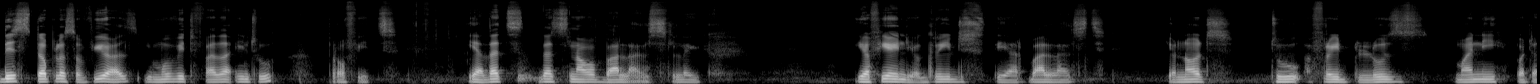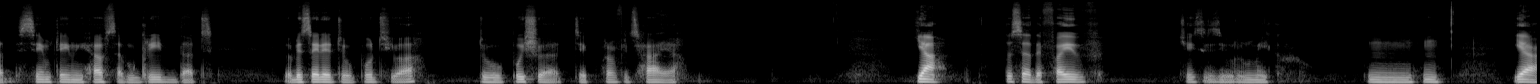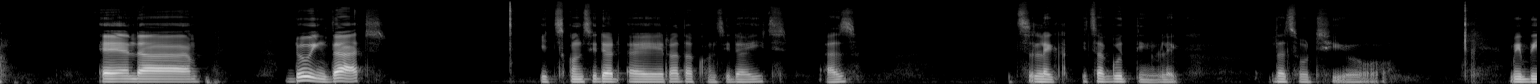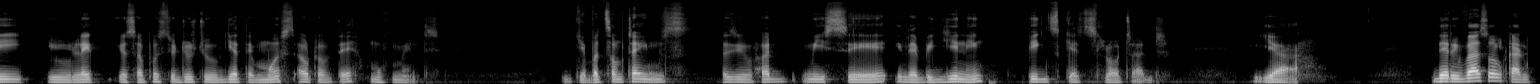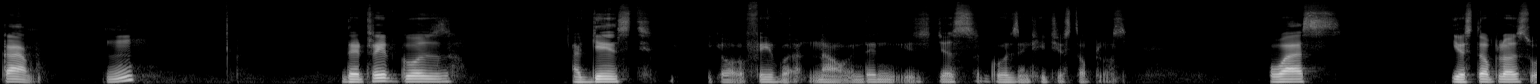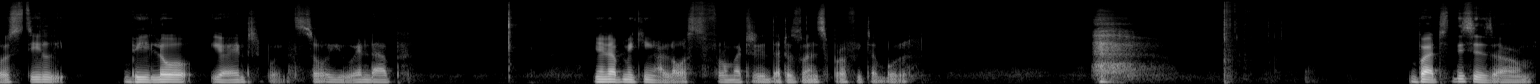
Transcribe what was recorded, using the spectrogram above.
this stop loss of yours you move it further into profits. Yeah that's that's now balanced like your fear and your greed they are balanced. You're not too afraid to lose money but at the same time you have some greed that you decided to put your to push your take profits higher. Yeah those are the five choices you will make. Mm-hmm. Yeah. And uh, doing that it's considered i rather consider it as it's like it's a good thing like that's what you maybe you like you're supposed to do to get the most out of the movement. Yeah but sometimes as you've heard me say in the beginning pigs get slaughtered. Yeah the reversal can come. Hmm? the trade goes against your favor now and then it just goes and hit your stop loss. Worse your stop loss was still below your entry point so you end up you end up making a loss from a trade that was once profitable but this is um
